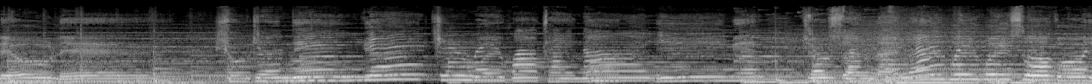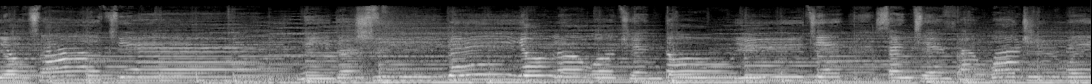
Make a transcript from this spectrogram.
留恋。这年月，只为花开那一面。就算来来回回错过又擦肩，你的喜悲有了我全都遇见。三千繁华只为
